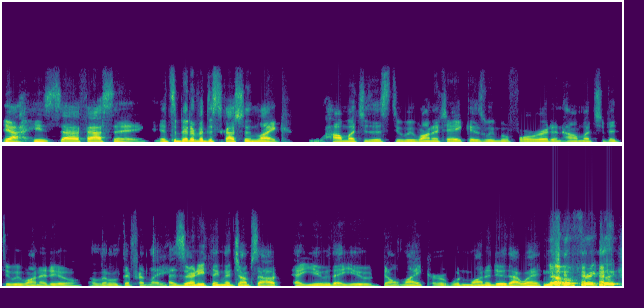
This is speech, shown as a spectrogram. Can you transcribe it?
Yeah, he's uh, fascinating. It's a bit of a discussion like how much of this do we want to take as we move forward and how much of it do we want to do a little differently? Is there anything that jumps out at you that you don't like or wouldn't want to do that way? No, frankly,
